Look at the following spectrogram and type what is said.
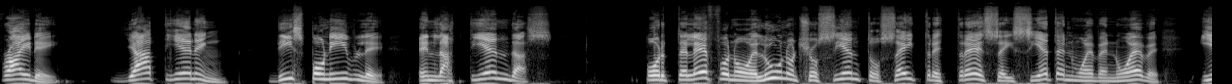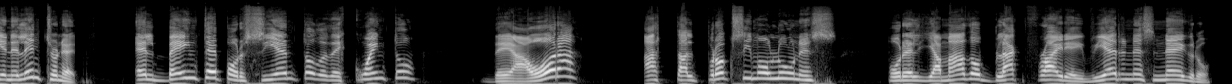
Friday. Ya tienen disponible en las tiendas por teléfono el 1-800-633-6799 y en el internet el 20% de descuento de ahora hasta el próximo lunes por el llamado Black Friday, Viernes Negro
